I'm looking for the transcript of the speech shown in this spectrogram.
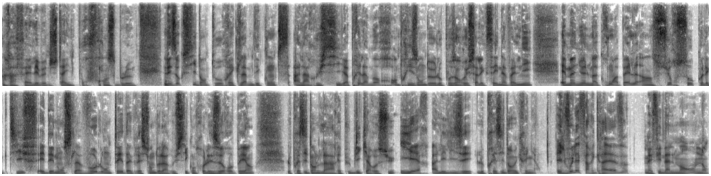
Raphaël Ebenstein pour France Bleu. Les Occidentaux réclament des comptes à la Russie. Après la mort en prison de l'opposant russe Alexei Navalny, Emmanuel Macron appelle à un sursaut collectif et dénonce la volonté d'agression de la Russie contre les Européens. Le président de la République a reçu hier à l'Elysée le président ukrainien. Il voulait faire grève, mais finalement, non.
